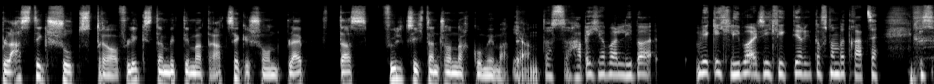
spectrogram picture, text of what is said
Plastikschutz drauf liegst, damit die Matratze geschont bleibt, das fühlt sich dann schon nach Gummimatte Ja, an. das habe ich aber lieber, wirklich lieber, als ich liege direkt auf der Matratze. Ich,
